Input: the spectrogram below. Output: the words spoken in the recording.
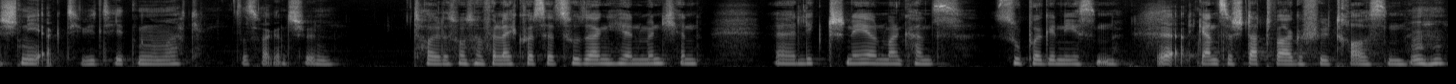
Schneeaktivitäten gemacht. Das war ganz schön. Toll, das muss man vielleicht kurz dazu sagen. Hier in München äh, liegt Schnee und man kann es super genießen. Ja. Die ganze Stadt war gefühlt draußen. Mhm.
